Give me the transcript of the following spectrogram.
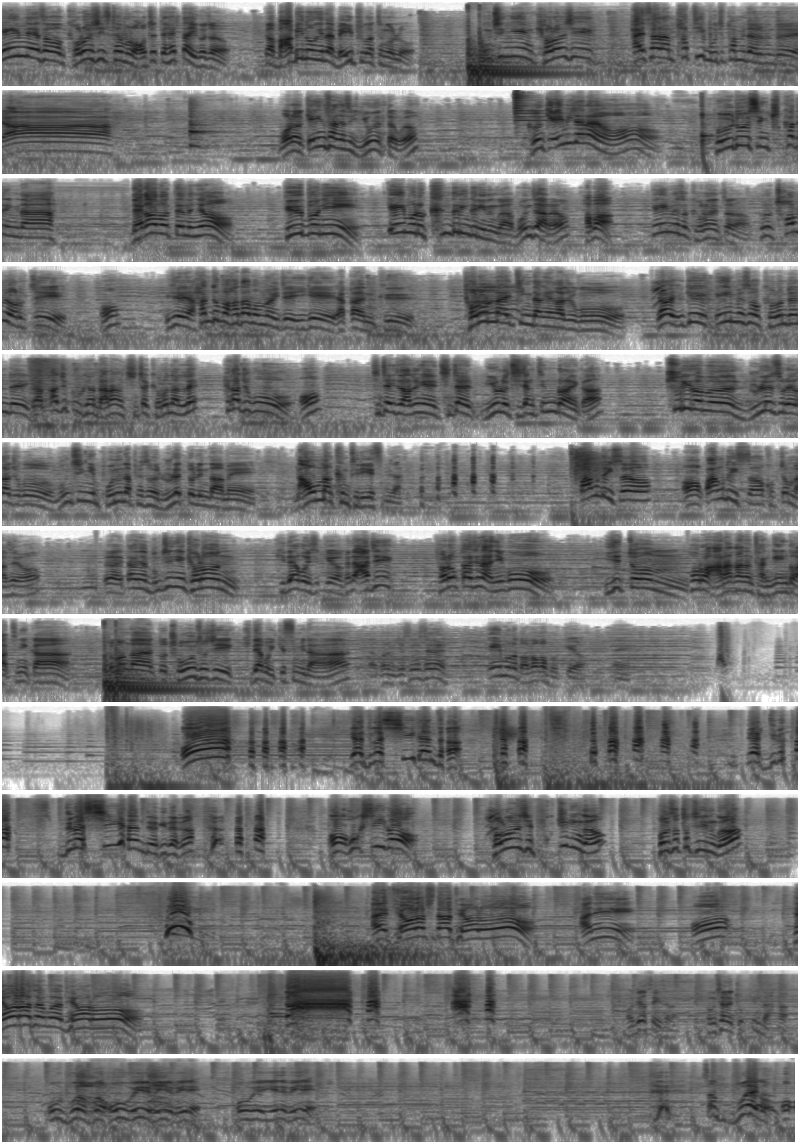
게임 내에서 결혼 시스템을 어쨌든 했다 이거죠. 그러니까 마비농이나 메이플 같은 걸로. 뭉치님 결혼식 갈 사람 파티 모집합니다 여러분들. 야 뭐라 게임상에서 이혼했다고요? 그건 게임이잖아요. 돌돌싱 축하드립니다. 내가 볼 때는요 그분이 게임으로 큰 그림 그리는 거야. 뭔지 알아요? 봐봐 게임에서 결혼했잖아. 그럼 처음이 어렵지. 어? 이제 한두 번 하다 보면 이제 이게 약간 그 결혼 라이팅 당해가지고 야 이렇게 게임에서 결혼됐는데 야 까짓 거 그냥 나랑 진짜 결혼할래? 해가지고 어? 진짜 이제 나중에 진짜 리얼로 지장 찍는 거라니까? 축의금은 룰렛으로 해가지고 뭉치님 보는 앞에서 룰렛 돌린 다음에 나온 만큼 드리겠습니다. 꽝도 있어요. 어 꽝도 있어. 걱정 마세요. 음, 네, 일단은 뭉치님 결혼 기대하고 있을게요. 근데 아직 결혼까지는 아니고 이제 좀 서로 알아가는 단계인 것 같으니까 조만간 또 좋은 소식 기대하고 있겠습니다. 자, 그럼 이제 슬슬 게임으로 넘어가 볼게요. 네. 어! 야 누가 시위한다. 야 누가 누가 시위하는데 여기다가? 어 혹시 이거 결혼식 폭죽인가요? 벌써 터트리는 거야? 오! 아니 대화합시다 대화로. 아니 어? 대화를 하자고요 대화로. 아! 어디였어 이 사람? 경찰에 쫓긴다. 오 뭐야 뭐야. 오 왜 이래 왜 이래 왜 이래. 오 얘- 얘네 왜 이래. 쌈 뭐야 이거? 어?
